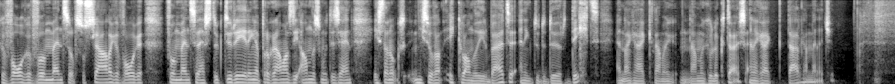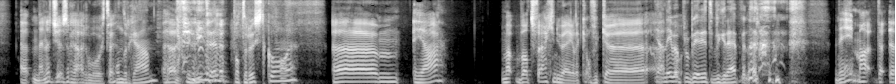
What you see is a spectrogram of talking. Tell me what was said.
gevolgen voor mensen of sociale gevolgen voor mensen, herstructureringen, programma's die anders moeten zijn. Is dan ook niet zo van ik wandel hier buiten en ik doe de deur dicht en dan ga ik naar mijn, naar mijn geluk thuis en dan ga ik daar gaan managen? Eh, managen is een raar woord. Hè? ondergaan, genieten, tot rust komen. Ehm, ja, maar wat vraag je nu eigenlijk? Of ik... eh, Ja, nee, we proberen het te begrijpen. hè. Nee, maar eh,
